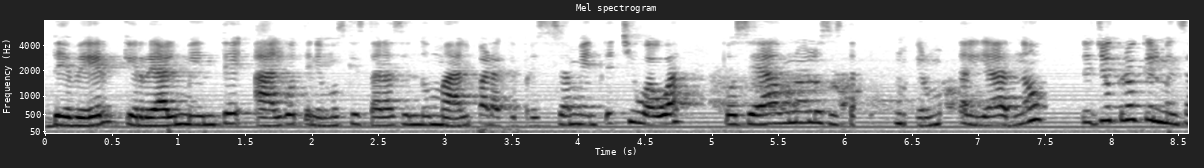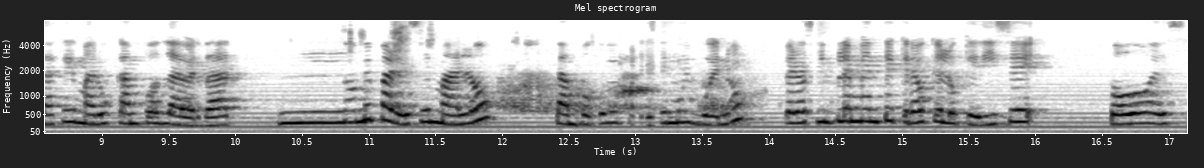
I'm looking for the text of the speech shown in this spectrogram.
de ver que realmente algo tenemos que estar haciendo mal para que precisamente Chihuahua pues, sea uno de los estados con mayor mortalidad, ¿no? Entonces yo creo que el mensaje de Maru Campos, la verdad, no me parece malo, tampoco me parece muy bueno, pero simplemente creo que lo que dice todo es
